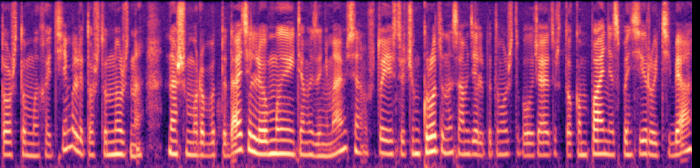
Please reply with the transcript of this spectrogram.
то, что мы хотим, или то, что нужно нашему работодателю, мы тем и занимаемся, что есть очень круто на самом деле, потому что получается, что компания спонсирует тебя,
